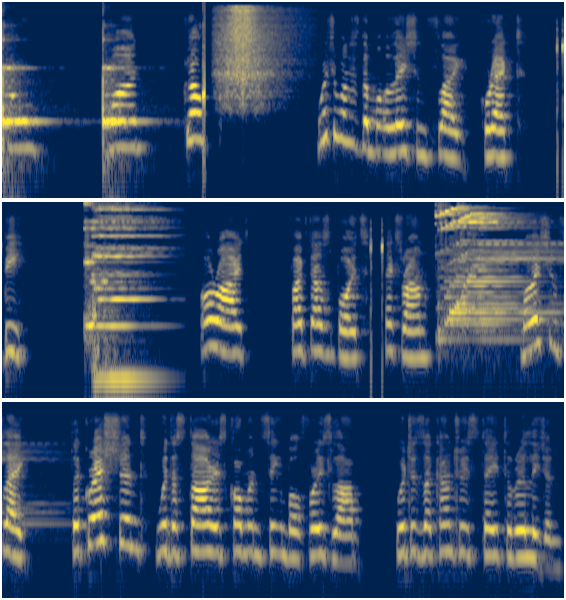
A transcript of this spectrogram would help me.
two, one, go. Which one is the Malaysian flag? Correct. B. Alright, 5000 points. Next round. Malaysian flag. The crescent with a star is common symbol for Islam, which is the country's state religion.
